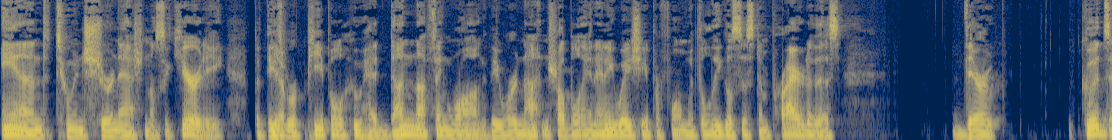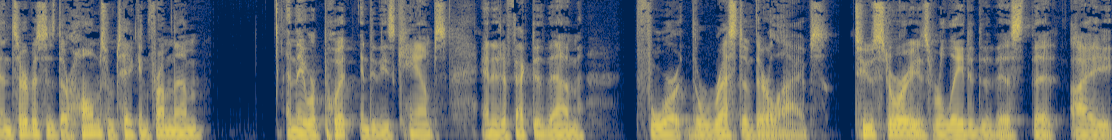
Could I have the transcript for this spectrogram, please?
and to ensure national security. But these yep. were people who had done nothing wrong. They were not in trouble in any way, shape, or form with the legal system prior to this. Their goods and services, their homes were taken from them and they were put into these camps and it affected them for the rest of their lives. Two stories related to this that I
